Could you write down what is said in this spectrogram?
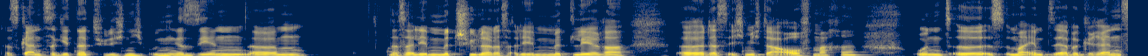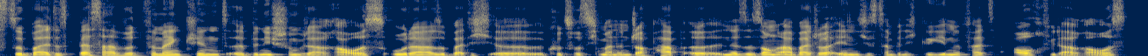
Das Ganze geht natürlich nicht ungesehen. Ähm, das erleben Mitschüler, das erleben Mitlehrer, äh, dass ich mich da aufmache und äh, ist immer eben sehr begrenzt. Sobald es besser wird für mein Kind, äh, bin ich schon wieder raus oder sobald ich äh, kurzfristig mal einen Job habe, äh, in der Saisonarbeit oder ähnliches, dann bin ich gegebenenfalls auch wieder raus.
